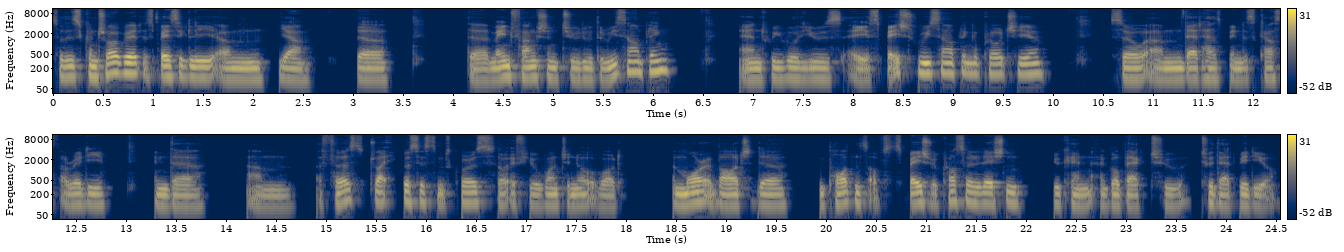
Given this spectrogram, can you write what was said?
So this control grid is basically, um, yeah, the, the main function to do the resampling. And we will use a spatial resampling approach here. So um, that has been discussed already in the um, first dry ecosystems course. So if you want to know about more about the importance of spatial cross-validation, you can uh, go back to, to that video.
